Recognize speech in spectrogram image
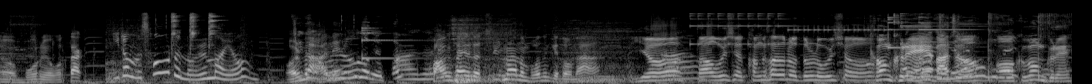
어 뭐로 요거 딱 이러면 서울은 얼마요? 얼마 안 해? 지금 얼마 될걸? 아 그래? 광산에서 7만 원 버는 게 더 나아 이야 나 오셔 광산으로 놀러 오셔. 그건 그래 맞아. 어 그건 그래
